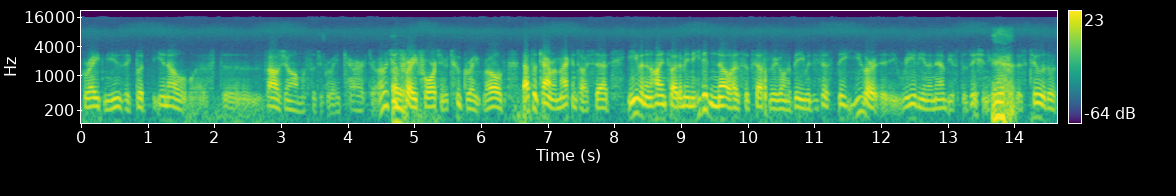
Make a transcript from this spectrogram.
great music, but you know, uh, the, Valjean was such a great character. I was just Oh, yeah. very fortunate with two great roles. That's what Cameron Mackintosh said. Even in hindsight, I mean, he didn't know how successful were going to be, but he says "The- you are uh, really in an envious position here. Yeah. There's two of the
